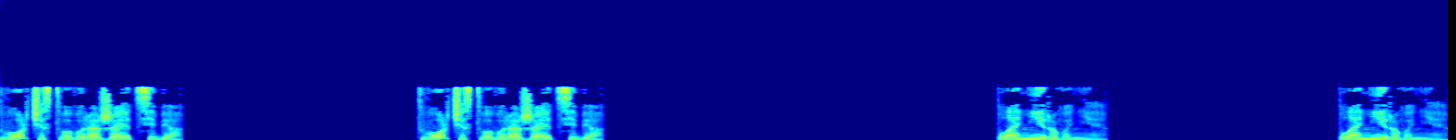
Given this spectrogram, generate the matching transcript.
Творчество выражает себя. Творчество выражает себя. Планирование. Планирование.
